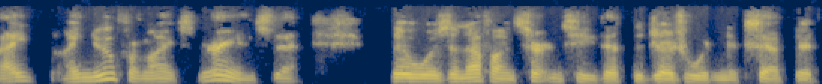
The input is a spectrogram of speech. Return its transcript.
I, I knew from my experience that there was enough uncertainty that the judge wouldn't accept it.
